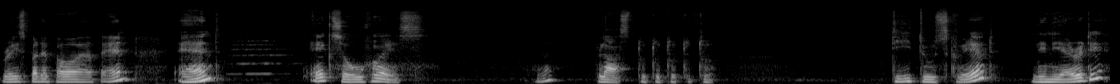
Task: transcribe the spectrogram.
raised by the power of n and x over s. Yeah, plus 2, 2, 2, 2, 2 d2 squared linearity.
